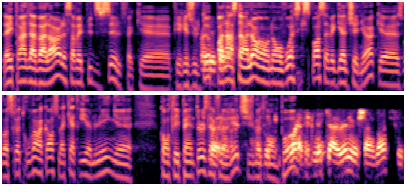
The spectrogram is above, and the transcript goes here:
Là, il prend de la valeur, là, ça va être plus difficile. Fait que, euh, puis résultat, pendant ce temps-là, on, on voit ce qui se passe avec Galchenyuk. Euh, il va se retrouver encore sur la quatrième ligne euh, contre les Panthers de la Ouais. Floride, si je me Avec- trompe pas. Ouais, avec McCarron et Chandon, c'est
